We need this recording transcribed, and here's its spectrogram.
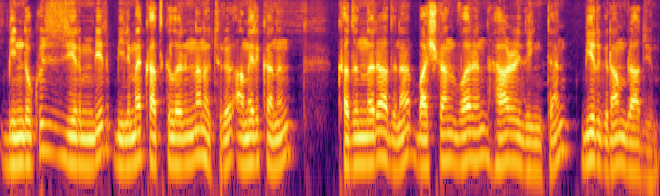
1921 bilime katkılarından ötürü Amerika'nın kadınları adına Başkan Warren Harding'den 1 gram radyum.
